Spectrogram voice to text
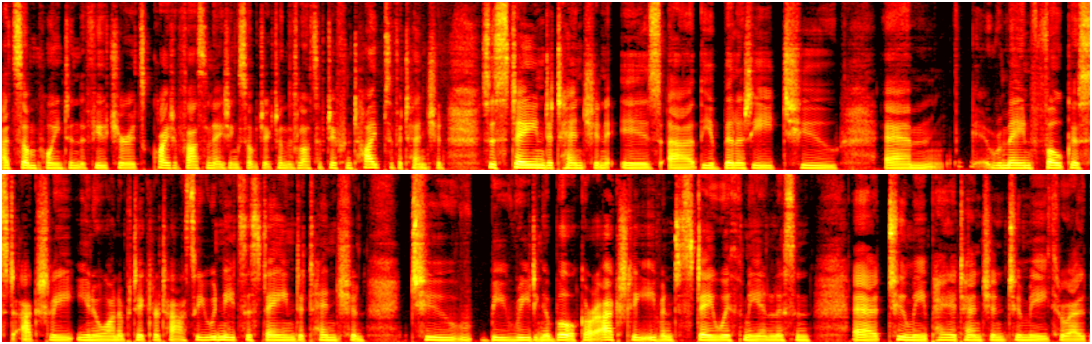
at some point in the future. It's quite a fascinating subject, and there's lots of different types of attention. Sustained attention is uh, the ability to um, remain focused, actually, you know, on a particular task. So you would need sustained attention to be reading a book, or actually even to stay with me and listen uh, to me, pay attention to me throughout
